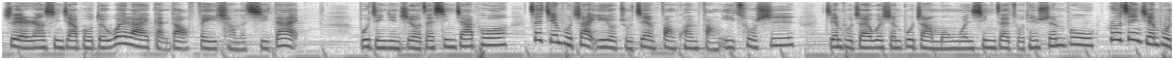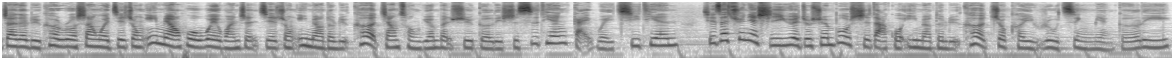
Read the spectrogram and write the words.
这也让新加坡对未来感到非常的期待。不仅仅只有在新加坡，在柬埔寨也有逐渐放宽防疫措施。柬埔寨卫生部长蒙文兴在昨天宣布，入境柬埔寨的旅客若尚未接种疫苗或未完整接种疫苗的旅客，将从原本需隔离十四天改为七天。且在去年十一月就宣布，实打过疫苗的旅客就可以入境免隔离。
